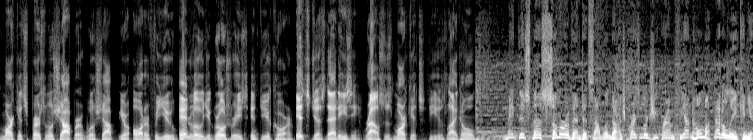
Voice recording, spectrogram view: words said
Markets personal shopper will shop your order for you and load your groceries into your car. It's just that easy. Rouse's Markets feels like home. Make this the summer event at Southland Dodge, Chrysler, Jeep Ram, Fiat, and Houma. Not only can you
